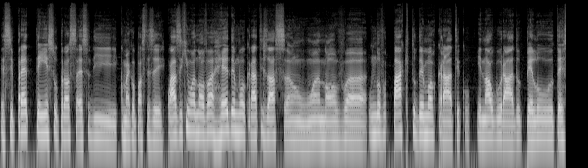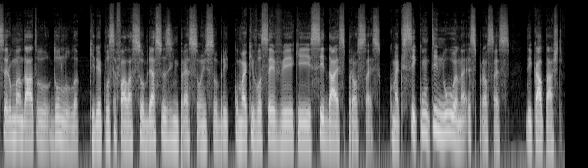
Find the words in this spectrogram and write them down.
esse pretenso processo de, como é que eu posso dizer, quase que uma nova redemocratização, uma nova um novo pacto democrático inaugurado pelo terceiro mandato do Lula. Queria que você falasse sobre as suas impressões sobre como é que você vê que se dá esse processo, como é que se continua né, esse processo de catástrofe.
